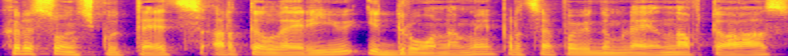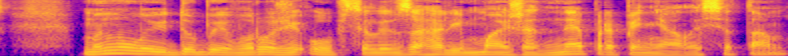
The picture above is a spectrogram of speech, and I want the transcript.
Херсонську ТЕЦ артилерією і дронами. Про це повідомляє Нафтогаз. Минулої доби ворожі обстріли взагалі майже не припинялися там.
